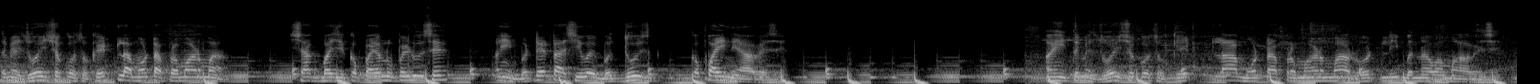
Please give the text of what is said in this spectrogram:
તમે જોઈ શકો છો કેટલા મોટા પ્રમાણમાં શાકભાજી કપાયેલું પડ્યું છે. અહીં બટેટા સિવાય બધું જ કપાઈને આવે છે. અહીં તમે જોઈ શકો છો કેટલા મોટા પ્રમાણમાં રોટલી બનાવવામાં આવે છે.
